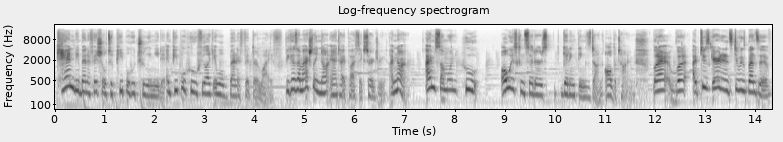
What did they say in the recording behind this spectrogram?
can be beneficial to people who truly need it and people who feel like it will benefit their life. Because I'm actually not anti plastic surgery. I'm not. I'm someone who always considers getting things done all the time. But I but I'm too scared and it's too expensive.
